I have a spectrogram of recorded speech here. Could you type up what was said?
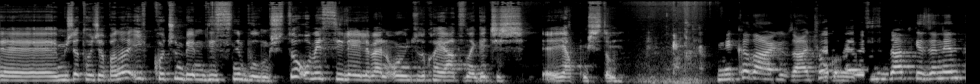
e, Müjdat Hoca bana ilk koçum benim dizisini bulmuştu. O vesileyle ben oyunculuk hayatına geçiş e, yapmıştım. Ne kadar güzel. Çok evet. Müjdat Gezen'in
